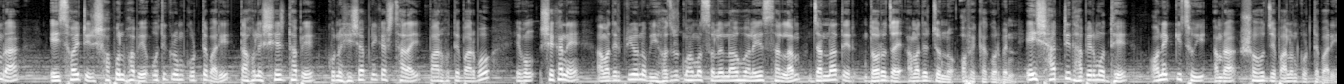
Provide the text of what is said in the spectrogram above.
আমরা এই ছয়টির সফলভাবে অতিক্রম করতে পারি, তাহলে শেষ ধাপে কোনো হিসাব নিকাশ ছাড়াই পার হতে পারব এবং সেখানে আমাদের প্রিয় নবী হজরত মোহাম্মদ সাল্লাহু আলহিসাল্লাম জান্নাতের দরজায় আমাদের জন্য অপেক্ষা করবেন। এই সাতটি ধাপের মধ্যে অনেক কিছুই আমরা সহজে পালন করতে পারি,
